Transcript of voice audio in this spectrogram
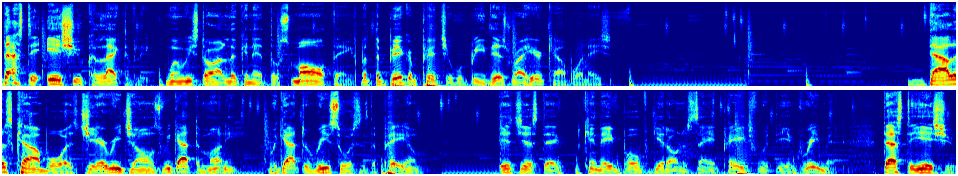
that's the issue collectively when we start looking at those small things. But the bigger picture will be this right here, Cowboy Nation. Dallas Cowboys, Jerry Jones, we got the money. We got the resources to pay him. It's just that can they both get on the same page with the agreement? That's the issue.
